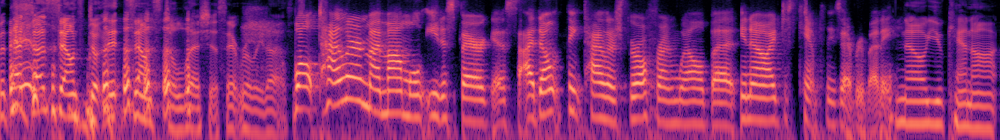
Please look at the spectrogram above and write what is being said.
But that does sounds de- it sounds delicious. It really does. Well, Tyler and my mom will eat asparagus. I don't think Tyler's girlfriend will, but you know, I just can't please everybody. No, you cannot.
